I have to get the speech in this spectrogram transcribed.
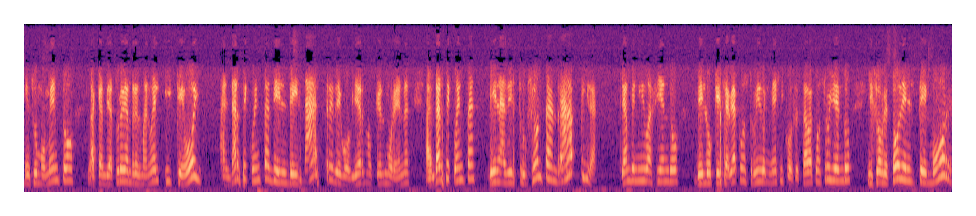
en su momento la candidatura de Andrés Manuel y que hoy, al darse cuenta del desastre de gobierno que es Morena, al darse cuenta de la destrucción tan rápida que han venido haciendo de lo que se había construido en México, se estaba construyendo, y sobre todo del temor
